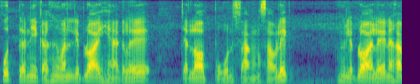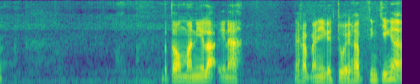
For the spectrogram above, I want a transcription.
คูดเตือนนี่ก็คือมันเรียบร้อยเหียก็เลย จะรอปูนสั่งเสาเล็กคือเรียบร้อยเลยนะครับไม่ต้องมานี่ละอีนะ นะครับอันนี้ก็จ่วยครับจริงๆอะ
